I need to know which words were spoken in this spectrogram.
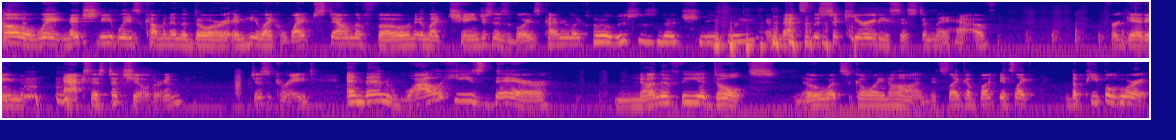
oh wait, Ned Schneebly's coming in the door, and he like wipes down the phone and like changes his voice, kind of like, oh, this is Ned Schneebly, and that's the security system they have for getting access to children, which is great. And then while he's there, none of the adults know what's going on. It's like a but it's like the people who are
